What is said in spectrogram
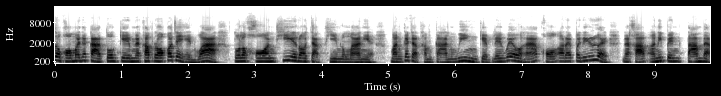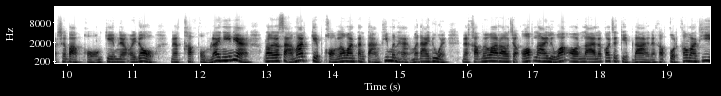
ส่วนของบรรยากาศตัวเกมนะครับ เราก็จะเห็นว่าตัวละครที่เราจัดทีมลงมาเนี่ย มันก็จะทำการวิ่งเก็บเลเวลหาของอะไรไปเรื่อยๆนะครับ อันนี้เป็นตามแบบฉบับของเกมแนวไอดอลนะครับผมและนี้เนี่ย เราจะสามารถเก็บของรางวัลต่างๆ ที่มันหามาได้ด้วยนะครับ ไม่ว่าเราจะออฟไลน์หรือว่าออนไลน์แล้วก็จะเก็บได้นะครับ กดเข้ามาที่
